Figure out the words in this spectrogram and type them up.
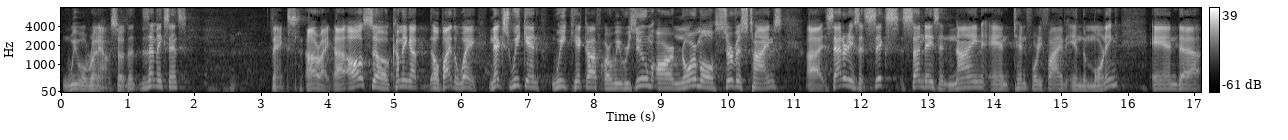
we will run out. So, th- does that make sense? Thanks. All right. Uh, also, coming up, oh, by the way, next weekend we kick off or we resume our normal service times. Uh, Saturdays at 6, Sundays at 9 and 10:45 in the morning. And uh,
